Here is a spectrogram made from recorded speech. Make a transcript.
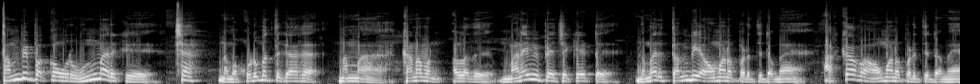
தம்பி பக்கம் ஒரு உண்மை இருக்கு. சே நம்ம குடும்பத்துக்காக நம்ம கணவன் அல்லது மனைவி பேச்சை கேட்டு இந்த மாதிரி தம்பி அவமானப்படுத்திட்டோமே அக்காவை அவமானப்படுத்திட்டோமே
